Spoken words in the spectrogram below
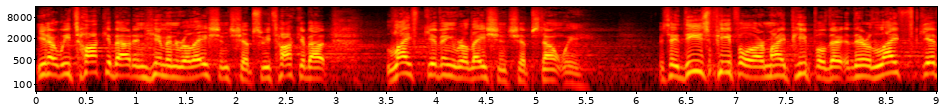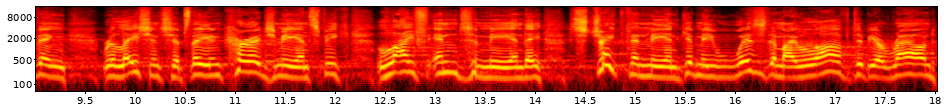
You know, we talk about in human relationships, we talk about life giving relationships, don't we? We say, These people are my people. They're, they're life giving relationships. They encourage me and speak life into me, and they strengthen me and give me wisdom. I love to be around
